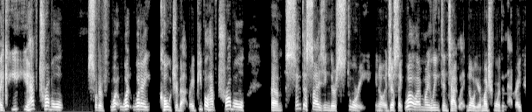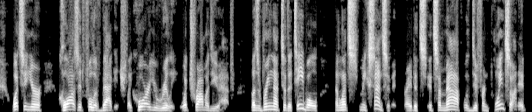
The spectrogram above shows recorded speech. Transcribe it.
like you, you have trouble sort of what what what I coach about, right? People have trouble um, synthesizing their story. You know, it's just like, well, I'm my LinkedIn tagline. No, you're much more than that, right? What's in your closet full of baggage? Like, who are you really? What trauma do you have? Let's bring that to the table and let's make sense of it, right? It's it's a map with different points on it.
